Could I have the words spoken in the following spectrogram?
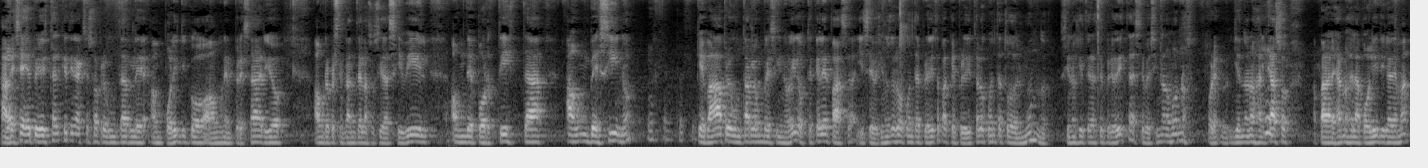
A veces el periodista es el que tiene acceso a preguntarle a un político, a un empresario, a un representante de la sociedad civil, a un deportista, a un vecino que va a preguntarle a un vecino, oiga, ¿usted qué le pasa? Y ese vecino se lo cuenta al periodista para que el periodista lo cuente a todo el mundo. Si no existiera ese periodista, ese vecino a lo mejor, nos, yéndonos al caso, para alejarnos de la política y demás,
